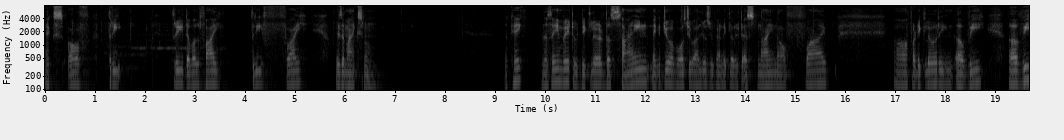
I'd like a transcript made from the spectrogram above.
x of 3 3 double 5 3 5 is the maximum. Okay? In the same way to declare the sign negative or positive values you can declare it as 9 of 5 uh, for declaring a v uh, v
